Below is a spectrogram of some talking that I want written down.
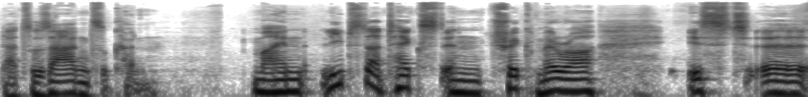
dazu sagen zu können. Mein liebster Text in Trick Mirror ist äh,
